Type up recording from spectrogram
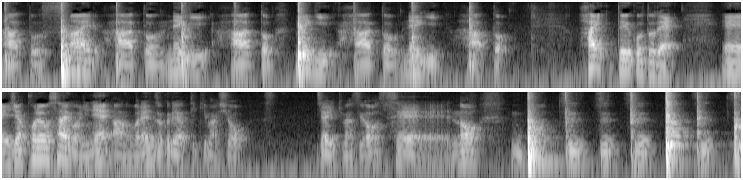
ハート、スマイル、ハート、ネギ、ハート、ネギ、ハート、ネギ、ハート。はい、ということで、えー、じゃあこれを最後にね、あの連続でやっていきましょう。じゃあいきますよ。せーの。ドツツツタツツ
